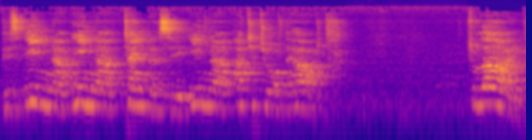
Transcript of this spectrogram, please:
This inner, inner tendency, inner attitude of the heart to lie.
